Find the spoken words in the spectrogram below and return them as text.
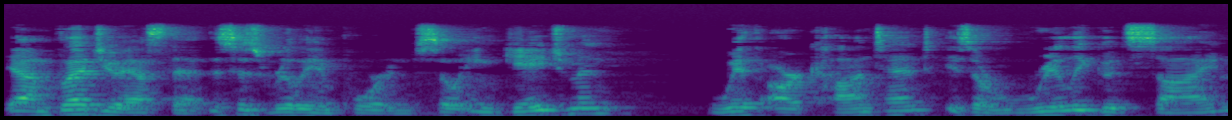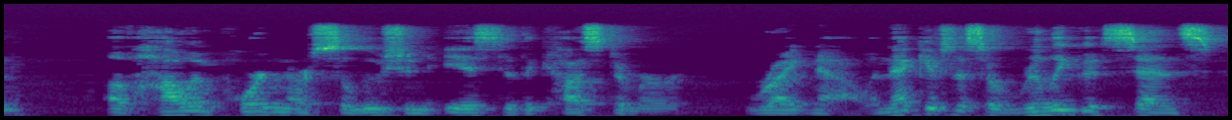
Yeah, I'm glad you asked that. This is really important. So, engagement with our content is a really good sign of how important our solution is to the customer right now. And that gives us a really good sense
